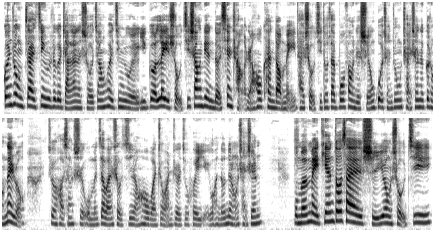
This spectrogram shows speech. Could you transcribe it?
观众在进入这个展览的时候，将会进入了一个类手机商店的现场，然后看到每一台手机都在播放着使用过程中产生的各种内容，就好像是我们在玩手机，然后玩着玩着就会有很多内容产生。我们每天都在使用手机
